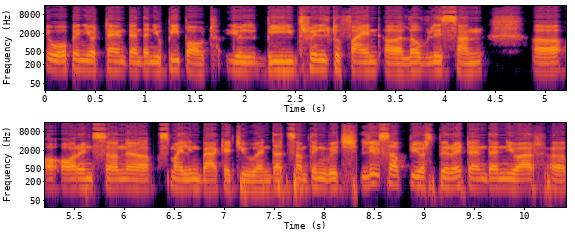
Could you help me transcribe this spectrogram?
you open your tent and then you peep out, you'll be thrilled to find a lovely sun, uh, orange sun uh, smiling back at you. And that's something which lifts up your spirit and then you are uh,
